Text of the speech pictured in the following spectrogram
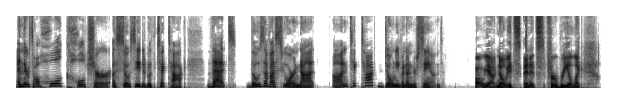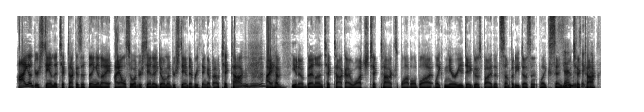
And there's a whole culture associated with TikTok that those of us who are not on TikTok don't even understand. Oh yeah, no, it's and it's for real. Like I understand that TikTok is a thing, and I I also understand I don't understand everything about TikTok. Mm-hmm. I have you know been on TikTok. I watch TikToks, blah blah blah. Like nary a day goes by that somebody doesn't like send, Send you a TikTok. TikTok.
